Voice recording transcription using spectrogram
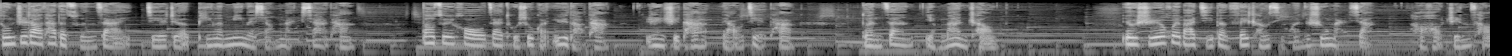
从知道它的存在，接着拼了命的想买下它，到最后在图书馆遇到它，认识它，了解它，短暂也漫长。有时会把几本非常喜欢的书买下，好好珍藏。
